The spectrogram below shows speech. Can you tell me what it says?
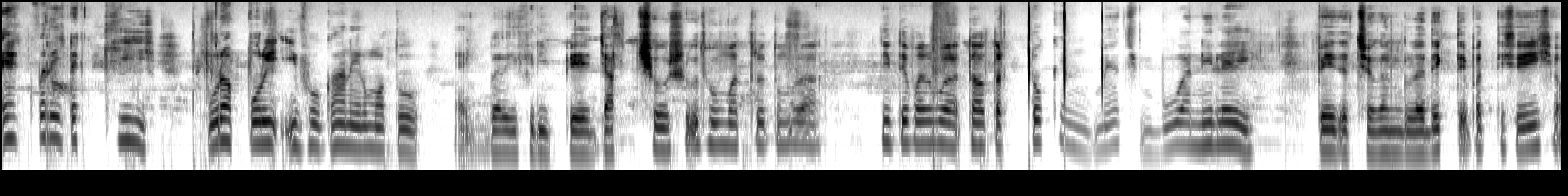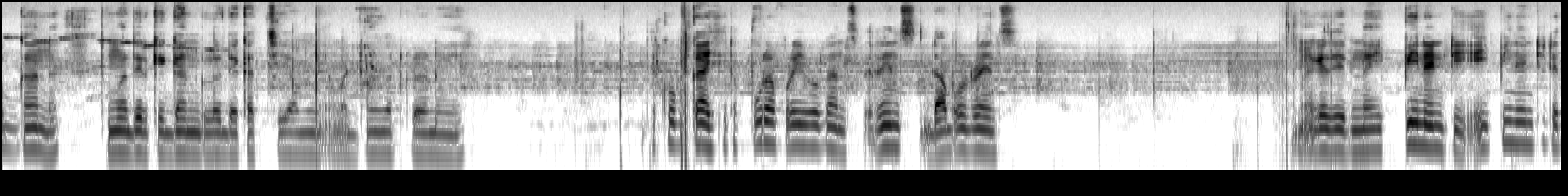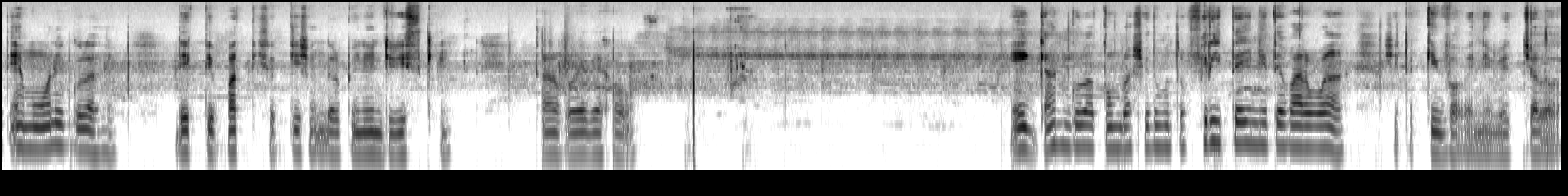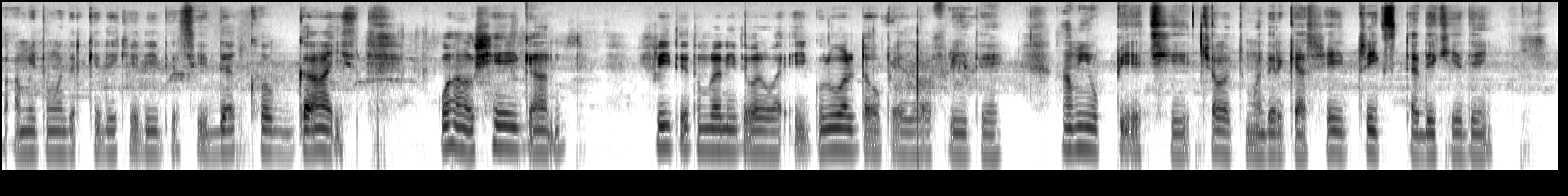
একবারে এটা কি? পুরাপুরি ইভো গানের মতো একবারে ফ্রি পেয়ে যাচ্ছ। শুধুমাত্র তোমরা নিতে পারবা, তাও তার টোকেন ম্যাচ বুয়া নিলেই পেয়ে যাচ্ছ গানগুলো। দেখতে পাচ্ছিস এই সব গান তোমাদেরকে গানগুলো দেখাচ্ছি আমি আমার ডাউনলোড করে নেই দেখো গাইস এটা পুরাপুরি evo gun range double range magazine নেই পি নাইনটি এই পি নাইনটিটাতে এমন অনেকগুলো আছে। দেখতে পাচ্ছিস কি সুন্দর পি নাইনটির স্কিন তারপরে দেখো। এই গানগুলো তোমরা শুধুমাত্র ফ্রিতেই নিতে পারবা। সেটা কীভাবে নেবে? চলো, আমি তোমাদেরকে দেখিয়ে দিতেছি। দেখো গাইস ওয়াও সেই গান। ফ্রিতে তোমরা নিতে পারবা। এই গ্লোয়ালটাও পেয়ে যাবা ফ্রিতে আমিও পেয়েছি। চলো তোমাদেরকে সেই ট্রিক্সটা দেখিয়ে দেই।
